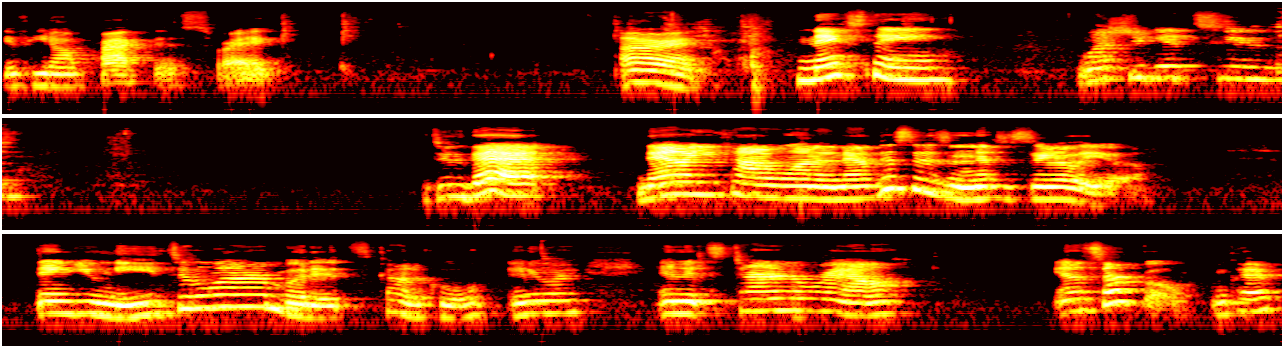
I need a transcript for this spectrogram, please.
if you don't practice, right? All right. Next thing, once you get to do that, now you kind of want to. Now this isn't necessarily a thing you need to learn, but it's kind of cool anyway. And it's turning around in a circle, okay?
